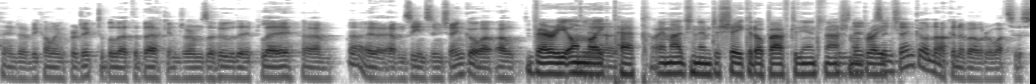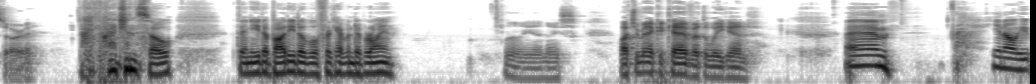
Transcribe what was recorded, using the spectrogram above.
kind of becoming predictable at the back in terms of who they play. Um, I haven't seen Zinchenko. I'll, Very unlike yeah. Pep. I imagine him to shake it up after the international Is break. Zinchenko knocking about, or what's his story? I imagine so. They need a body double for Kevin De Bruyne. Oh yeah, nice. What you make of Kev at the weekend? Um, you know, he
